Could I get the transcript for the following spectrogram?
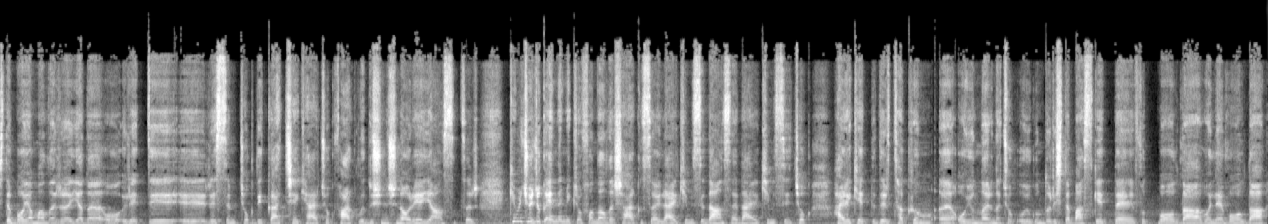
İşte boyamaları ya da o ürettiği e, resim çok dikkat çeker. Çok farklı düşünüşünü oraya yansıtır. Kimi çocuk eline mikrofon alır şarkı söyler. Kimisi dans eder. Kimisi çok hareketlidir. Takım e, oyunlarına çok uygundur. İşte baskette, futbolda, voleybolda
